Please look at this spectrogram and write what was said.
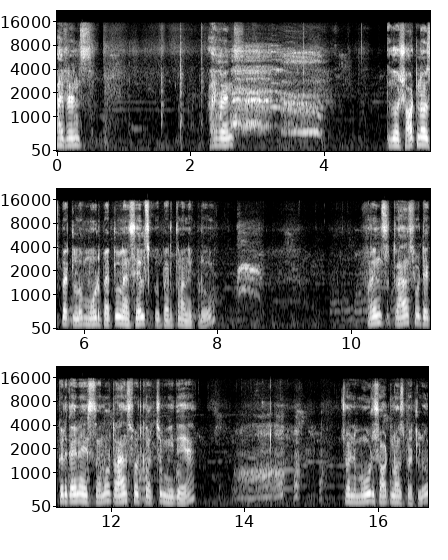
హాయ్ ఫ్రెండ్స్ హాయ్ ఫ్రెండ్స్ ఇదిగో షార్ట్ నోస్ పెట్టలు మూడు పెట్టలు నేను సేల్స్కి పెడుతున్నాను ఇప్పుడు. ఫ్రెండ్స్ ట్రాన్స్పోర్ట్ ఎక్కడికైనా ఇస్తాను. ట్రాన్స్పోర్ట్ ఖర్చు మీదే. చూడండి మూడు షార్ట్ నోస్ పెట్టలు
